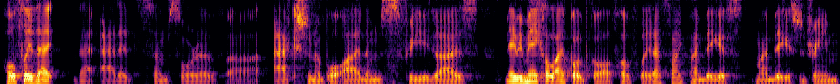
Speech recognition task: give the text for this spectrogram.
Hopefully that that added some sort of uh, actionable items for you guys. Maybe make a light bulb go off. Hopefully that's like my biggest my biggest dream,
